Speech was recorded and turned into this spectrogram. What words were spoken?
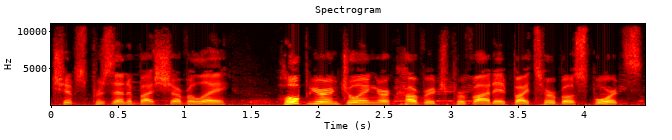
Chips presented by Chevrolet. Hope you're enjoying our coverage provided by Turbo Sports.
